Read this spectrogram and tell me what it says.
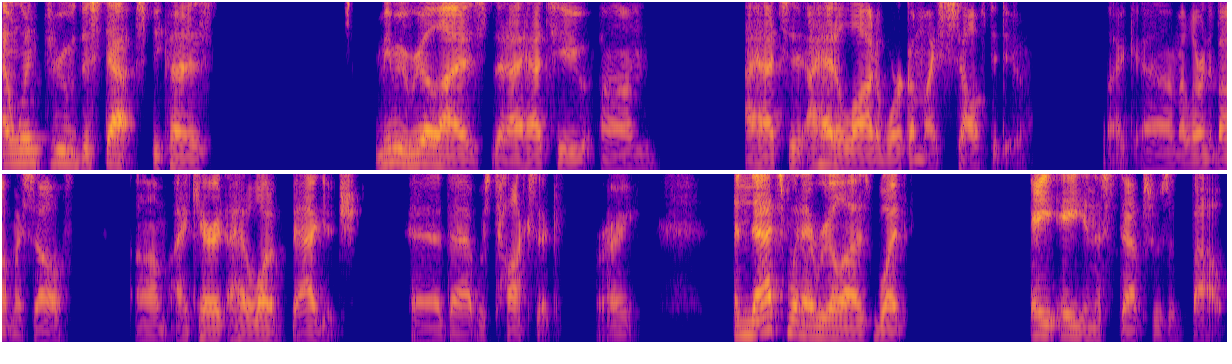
I went through the steps because it made me realize that I had to um I had to I had a lot of work on myself to do. Like um I learned about myself. Um I carried I had a lot of baggage uh, that was toxic, right? And that's when I realized what AA in the steps was about.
